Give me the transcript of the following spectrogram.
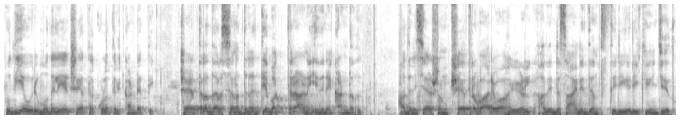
പുതിയ ഒരു മുതലയെ ക്ഷേത്രക്കുളത്തിൽ കണ്ടെത്തി. ക്ഷേത്ര ദർശനത്തിനെത്തിയ ഭക്തരാണ് ഇതിനെ കണ്ടത്. അതിനുശേഷം ക്ഷേത്ര ഭാരവാഹികൾ അതിന്റെ സാന്നിധ്യം സ്ഥിരീകരിക്കുകയും ചെയ്തു.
